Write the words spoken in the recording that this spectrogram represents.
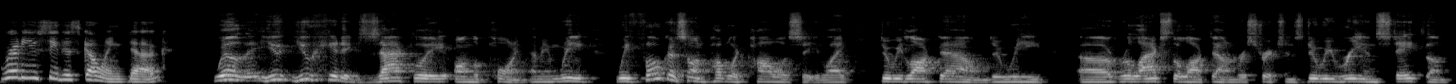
where do you see this going, Doug? Well, you you hit exactly on the point. I mean, we we focus on public policy, like do we lock down? Do we uh, relax the lockdown restrictions? Do we reinstate them?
